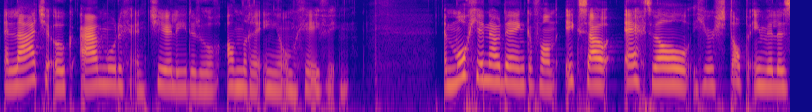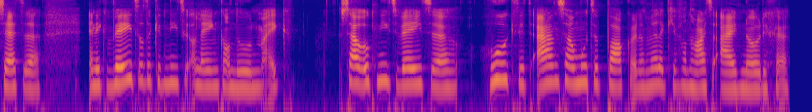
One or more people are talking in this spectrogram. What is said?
En laat je ook aanmoedigen en cheerleaden door anderen in je omgeving. En mocht je nou denken van ik zou echt wel hier stappen in willen zetten en ik weet dat ik het niet alleen kan doen, maar ik zou ook niet weten hoe ik dit aan zou moeten pakken, dan wil ik je van harte uitnodigen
